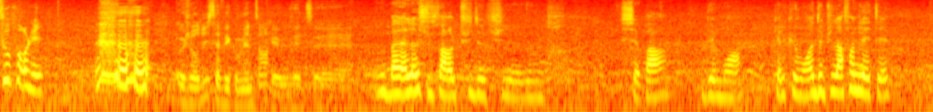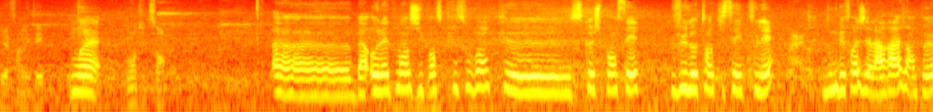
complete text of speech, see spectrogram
Tout pour lui. Aujourd'hui, ça fait combien de temps que vous êtes. euh, Bah là, je lui parle plus depuis, euh, je sais pas, des mois, quelques mois, depuis la fin de l'été. depuis la fin de l'été Ouais. Comment tu te sens? Euh, bah, honnêtement, j'y pense plus souvent que ce que je pensais, vu le temps qui s'est écoulé. Ouais. Donc des fois, j'ai la rage un peu,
